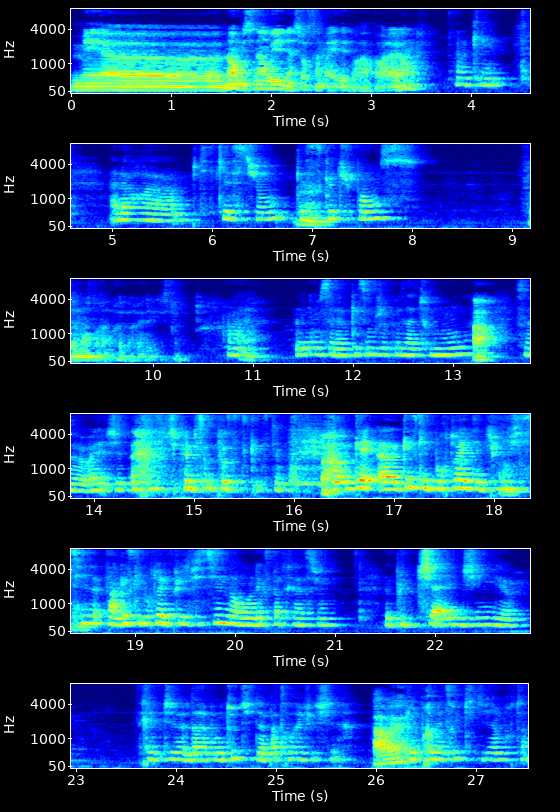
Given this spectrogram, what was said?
Mais euh, non, mais sinon, oui, bien sûr, ça m'a aidé par rapport à la langue. Ok. Alors, euh, petite question. Qu'est-ce Hmm. que tu penses Finalement, t'en as préparé des questions. Ouais. Euh, Non, c'est la question que je pose à tout le monde. Ah. Ouais, j'ai pas, pas besoin de poser cette question. Ok, euh, qu'est-ce qui pour toi a été le plus difficile Enfin, qu'est-ce qui pour toi est le plus difficile dans l'expatriation? Le plus challenging Ré- Tu dois répondre tout de suite, tu dois pas trop réfléchir. Ah ouais? Le premier truc qui vient pour toi?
